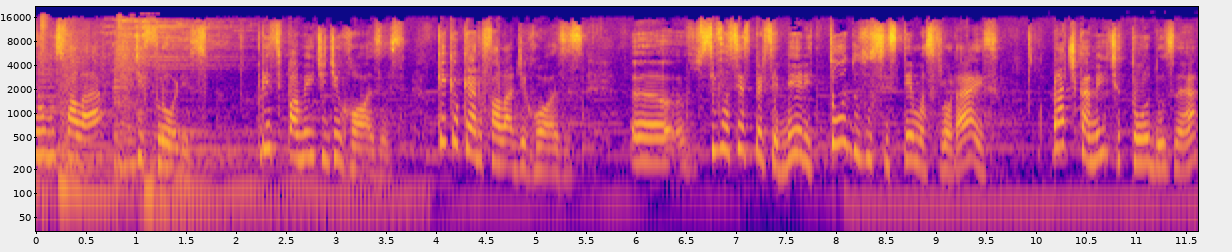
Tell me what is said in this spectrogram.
vamos falar de flores, principalmente de rosas. O que, que eu quero falar de rosas? Uh, se vocês perceberem, todos os sistemas florais, praticamente todos, né,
